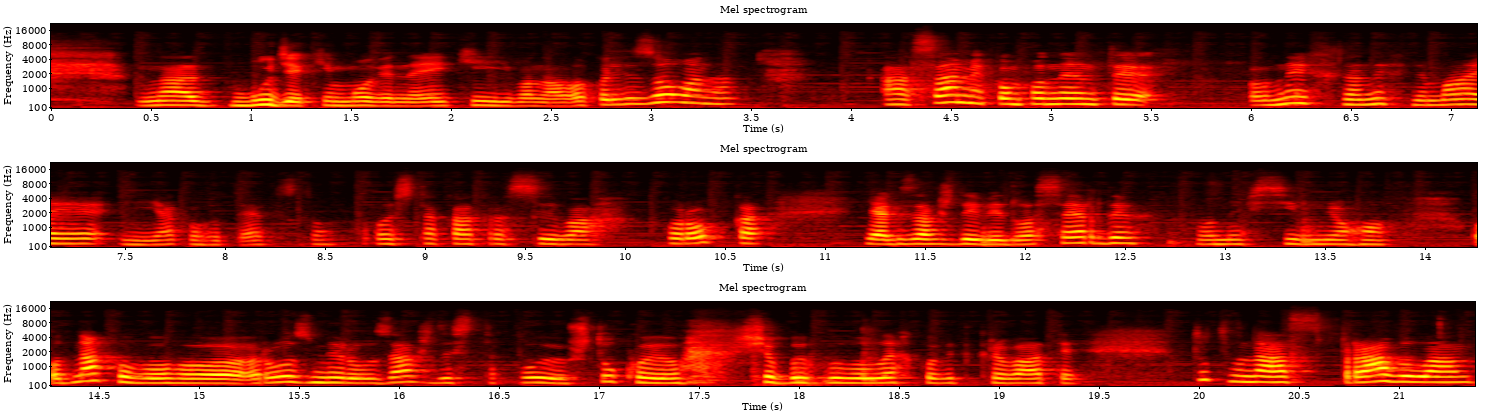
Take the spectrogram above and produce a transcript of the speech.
на будь-якій мові, на якій вона локалізована. А самі компоненти, в них, на них немає ніякого тексту. Ось така красива коробка, як завжди, від ласерди. Вони всі в нього однакового розміру, завжди з такою штукою, щоб їх було легко відкривати. Тут в нас правила.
